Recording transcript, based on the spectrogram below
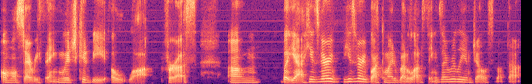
almost everything which could be a lot for us. Um, but yeah, he's very he's very black and white about a lot of things. I really am jealous about that.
